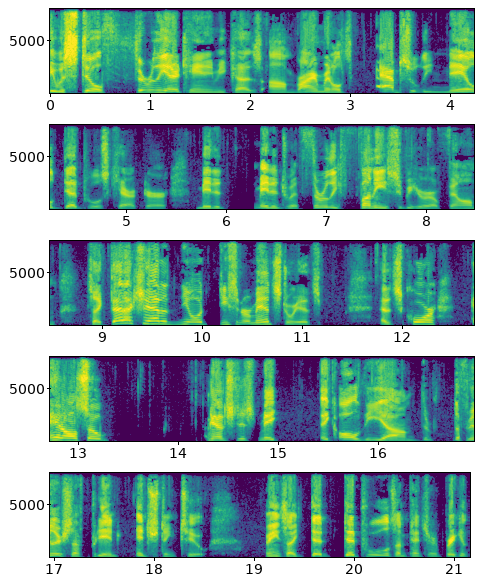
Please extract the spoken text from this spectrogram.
it was still thoroughly entertaining because um, Ryan Reynolds absolutely nailed Deadpool's character, made it made into a thoroughly funny superhero film. It's like that actually had a you know a decent romance story at its at its core, and also managed to just make make all the um the, the familiar stuff pretty in- interesting too. I mean, it's like Dead, Deadpool's I'm picturing breaking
